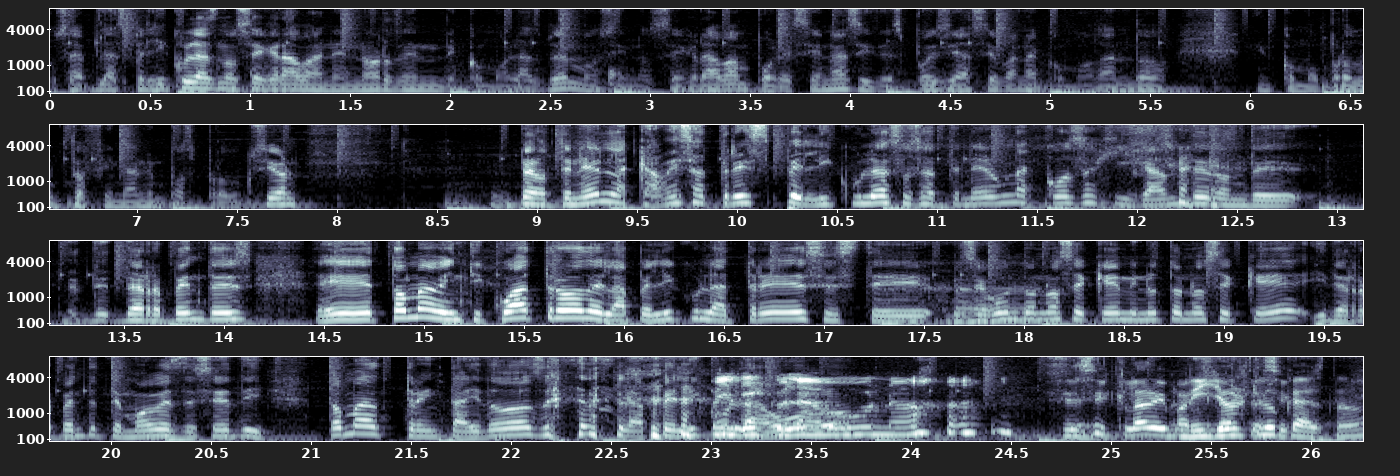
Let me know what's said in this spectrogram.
o sea, las películas no se graban en orden de como las vemos, sino se graban por escenas y después ya se van acomodando en- como producto final en postproducción. Pero tener en la cabeza tres películas, o sea, tener una cosa gigante donde de, de repente es eh, toma 24 de la película 3, este, Ajá. segundo no sé qué, minuto no sé qué, y de repente te mueves de set y toma 32 de la película Película 1. 1. Sí, sí, claro, Ni imagínate, George sí. Lucas, ¿no?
